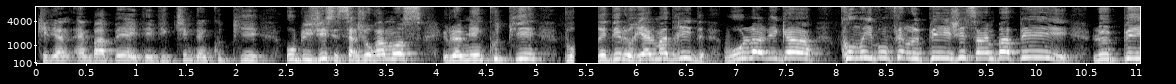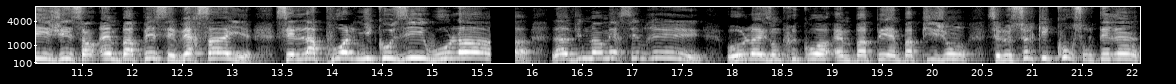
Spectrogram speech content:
Kylian Mbappé a été victime d'un coup de pied. Obligé, c'est Sergio Ramos. Il lui a mis un coup de pied pour aider le Real Madrid. Oh là les gars, comment ils vont faire le PSG sans Mbappé? Le PSG sans Mbappé, c'est Versailles. C'est la poêle Nicosie. Oh là la vie de ma mère, c'est vrai. Oh là, ils ont cru quoi? Mbappé, Mbappé Pigeon. C'est le seul qui court sur le terrain.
